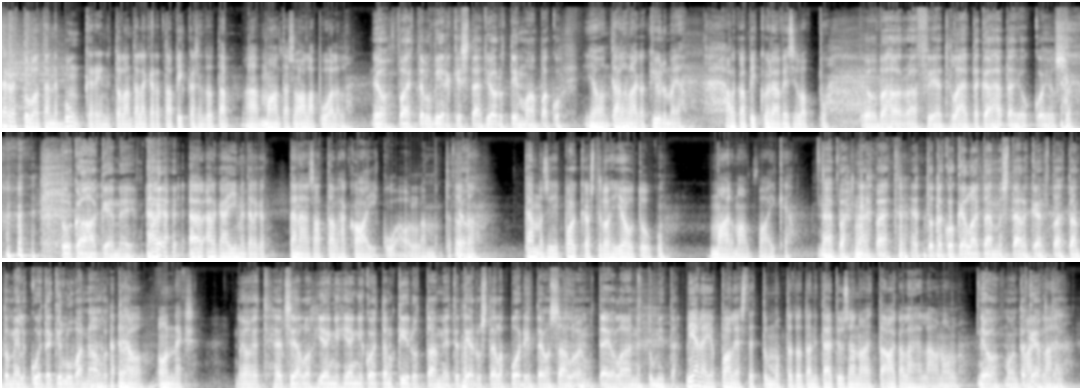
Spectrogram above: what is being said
Tervetuloa tänne bunkkeriin. Nyt ollaan tällä kertaa pikkasen tota, maan taso alapuolella. Joo, vaihtelu virkistä, että jouduttiin maanpaku. Joo, täällä on aika kylmä ja alkaa pikkuhiljaa vesi loppua. Joo, vähän on raffi, että lähettäkää hätäjoukkoon, jossa tulkaa hakea meidän. Älkää, äl, älkää ihmetelkö, tänään saattaa vähän kaikua olla, mutta tota, tämmöisiin poikkeustiloihin joutuu, kun maailma on vaikea. Näinpä, näinpä, että, että tota, kokeillaan tämmöistä tällä kertaa, että antoi meille kuitenkin luvan nauhoittaa. Joo, onneksi. Joo, että et siellä on jengi, jengi koittanut kiduttaa meitä ja tiedustella podin teon saloin, mutta ei olla annettu mitään. Vielä ei ole paljastettu, mutta tota, niin täytyy sanoa, että aika lähellä on ollut. Joo, monta aika kertaa. Lähellä.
